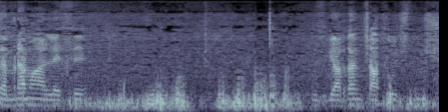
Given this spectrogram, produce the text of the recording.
Emre Mahallesi. Rüzgardan çatı uçmuş.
